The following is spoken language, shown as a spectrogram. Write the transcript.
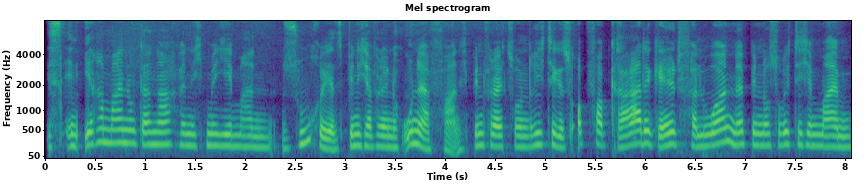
Ist in Ihrer Meinung danach, wenn ich mir jemanden suche, jetzt bin ich ja vielleicht noch unerfahren, ich bin vielleicht so ein richtiges Opfer, gerade Geld verloren, ne, bin noch so richtig in meinem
